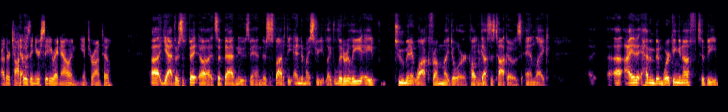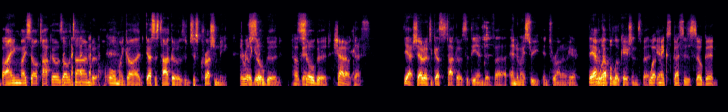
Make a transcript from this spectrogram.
Are there tacos in your city right now in, in Toronto? Uh, yeah, there's a uh, it's a bad news, man. There's a spot at the end of my street, like literally a two minute walk from my door called Mhm. Gus's Tacos. And like, uh, I haven't been working enough to be buying myself tacos all the time, but oh my God, Gus's Tacos are just crushing me. They're really They're good. so good. oh, good. So good. Shout out, Gus. Yeah, shout out to Gus's Tacos at the end of uh, end of my street in Toronto. Here, they have What- a couple locations, but What yeah. makes Gus's so good?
